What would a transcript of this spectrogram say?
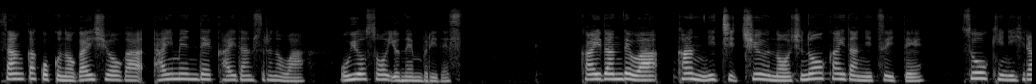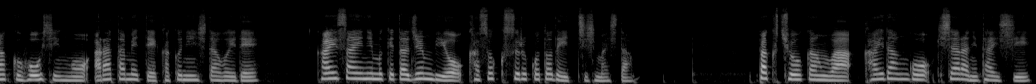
3カ国の外相が対面で会談するのはおよそ4年ぶりです。会談では韓日中の首脳会談について早期に開く方針を改めて確認した上で開催に向けた準備を加速することで一致しました。パク長官は会談後記者らに対し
